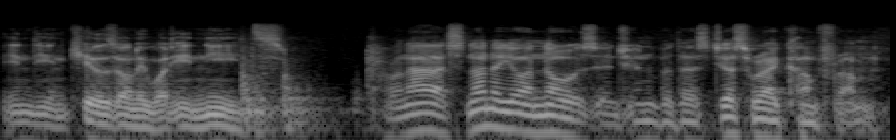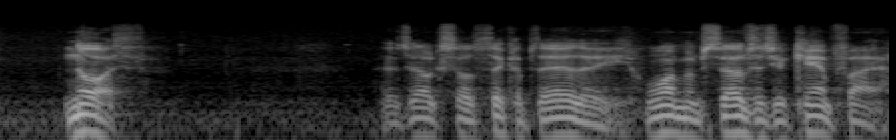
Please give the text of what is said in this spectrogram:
The Indian kills only what he needs. Well, now, it's none of your nose, Injun, but that's just where I come from. North. There's elk so thick up there, they warm themselves at your campfire.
